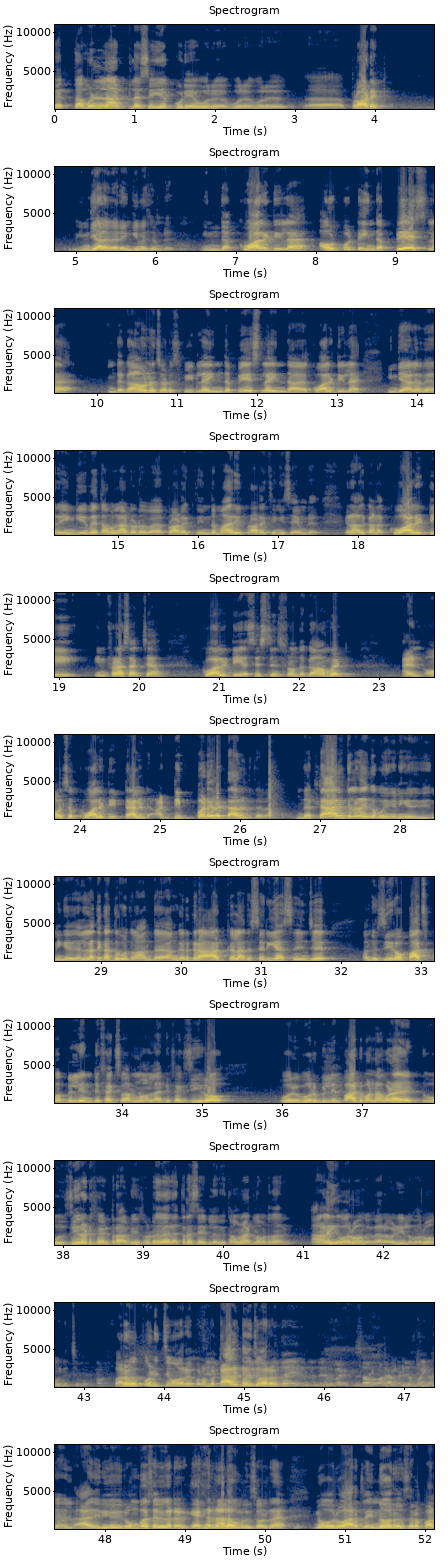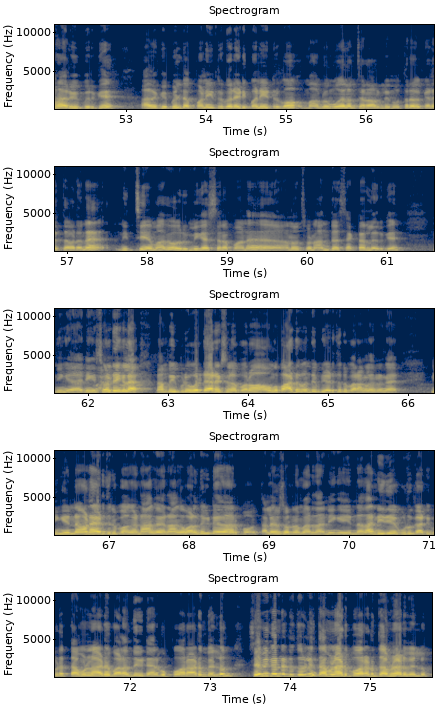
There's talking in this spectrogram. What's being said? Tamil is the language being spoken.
தட் தமிழ்நாட்டில் செய்யக்கூடிய ஒரு ஒரு ஒரு ப்ராடக்ட் இந்தியாவில் வேறு எங்கேயுமே செய்ய முடியாது. இந்த குவாலிட்டியில் அவுட்புட்டு இந்த பேஸில் இந்த கவர்னன்ஸோட ஸ்பீடில் இந்த பேஸில் இந்த குவாலிட்டியில் இந்தியாவில் வேறு எங்கேயுமே தமிழ்நாட்டோட ப்ராடக்ட் இந்த மாதிரி ப்ராடக்ட்ஸ் எங்கேயும் செய்ய முடியாது. ஏன்னா அதுக்கான quality infrastructure quality assistance from the government and also quality talent அடிப்படையில் டேலண்ட் தேவை. இந்த டேலண்ட் இல்லைன்னா எங்கே போவீங்க? நீங்கள் நீங்கள் எல்லாத்தையும் கற்றுக் கொடுத்தலாம் அந்த அங்கே இருக்கிற ஆட்கள் அதை சரியாக செஞ்சு அந்த zero parts per billion defects வரணும்ல டிஃபெக்ட் ஜீரோ ஒரு ஒரு பில்லியன் பாட்டு பண்ணால் கூட ஜீரோ டிஃபெக்டரா அப்படின்னு சொல்கிறது வேறு எத்தனை ஸ்டேட்டில் இருக்குது தமிழ்நாட்டில் மட்டும் தான் இருக்குது அதனால் இங்கே வருவாங்க. வேறு வழியில் வருவாங்க நிச்சயமாக வர வைப்போம் நிச்சயமாக வர வைப்போம். நம்ம டேலண்ட்டை வச்சு வர வைப்போம். அது நீங்கள் ரொம்ப செவிகட்டர் கேட்குறதுனால உங்களுக்கு சொல்கிறேன் இன்னும் ஒரு வாரத்தில் இன்னொரு சிறப்பான அறிவிப்பு இருக்குது அதுக்கு பில்டப் பண்ணிகிட்ருக்கோம் இருக்கோம் ரெடி பண்ணிகிட்ருக்கோம் இருக்கோம் மறுபடியும் முதலமைச்சர் அவர்களின் உத்தரவு கிடைத்த உடனே நிச்சயமாக ஒரு மிக சிறப்பான அனௌன்ஸ்மெண்ட் அந்த செக்டரில் இருக்குது நீங்கள் நீங்கள் சொல்கிறீங்களே நம்ம இப்படி ஒரு டைரெக்ஷனில் போகிறோம் அவங்க பாட்டு வந்து இப்படி எடுத்துகிட்டு போகிறாங்களேங்க நீங்கள் என்ன வேணால் எடுத்துகிட்டு போங்க. நாங்கள் நாங்கள் வளர்ந்துக்கிட்டே தான் இருப்போம். தலைவர் சொல்கிற மாதிரி தான் நீங்கள் என்ன தான் நிதியை கொடுக்காட்டி கூட தமிழ்நாடு வளர்ந்துக்கிட்டே இருக்கும். போராடும் வெல்லும். செமிகண்டக்டர் துறையிலும் தமிழ்நாடு போராடும் தமிழ்நாடு வெல்லும்.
